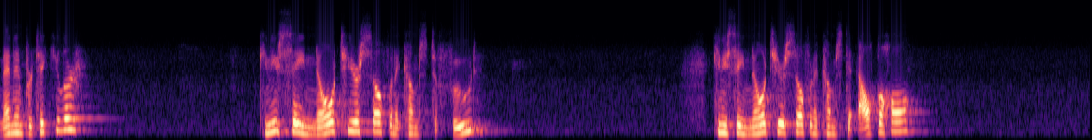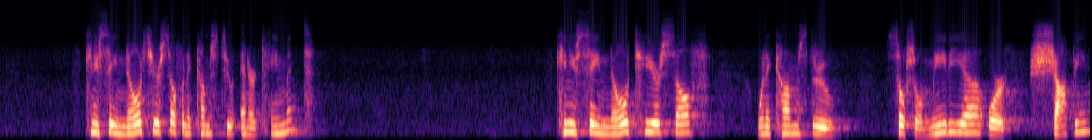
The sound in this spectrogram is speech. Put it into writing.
Men in particular? Can you say no to yourself when it comes to food? Can you say no to yourself when it comes to alcohol? Can you say no to yourself when it comes to entertainment? Can you say no to yourself when it comes through social media or shopping?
